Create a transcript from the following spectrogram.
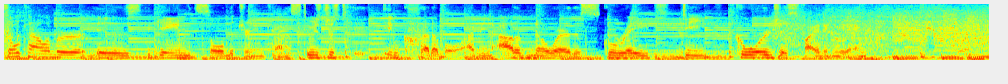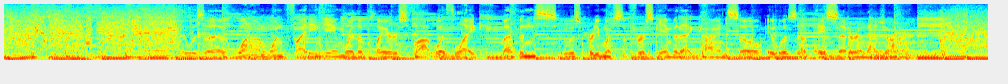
Soul Calibur is the game that sold the Dreamcast. It was just incredible. I mean, out of nowhere, this great, deep, gorgeous fighting game. It was a one-on-one fighting game where the players fought with like weapons. It was pretty much the first game of that kind, so it was a pace setter in that genre.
